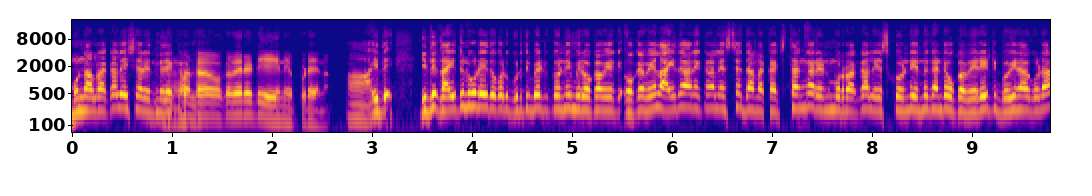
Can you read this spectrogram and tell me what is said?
మూడు నాలుగు రకాలు వేశారు ఎనిమిది ఎకరాలు. ఒక వెరైటీ వేయను ఎప్పుడైనా. ఇది ఇది రైతులు కూడా ఇది ఒకటి గుర్తుపెట్టుకోండి. మీరు ఒక ఒకవేళ ఐదు ఆరు ఎకరాలు వేస్తే దాంట్లో ఖచ్చితంగా రెండు మూడు రకాలు వేసుకోండి. ఎందుకంటే ఒక వెరైటీ పోయినా కూడా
